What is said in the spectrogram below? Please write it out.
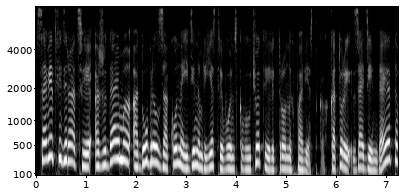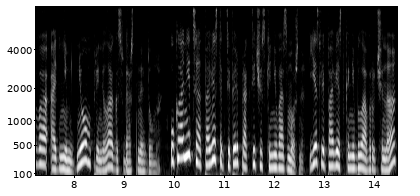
Совет Федерации ожидаемо одобрил закон о едином реестре воинского учета и электронных повестках, который за день до этого одним днем приняла Государственная Дума. Уклониться от повесток теперь практически невозможно. Если повестка не была вручена,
